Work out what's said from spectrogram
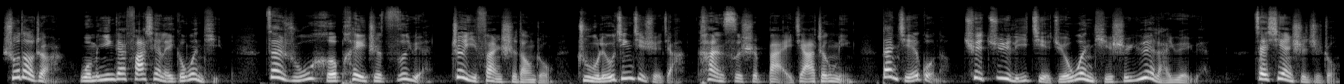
说到这儿，我们应该发现了一个问题：在如何配置资源这一范式当中，主流经济学家看似是百家争鸣，但结果呢，却距离解决问题是越来越远。在现实之中，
